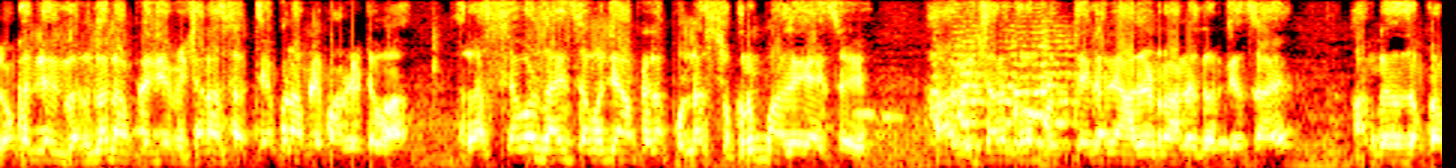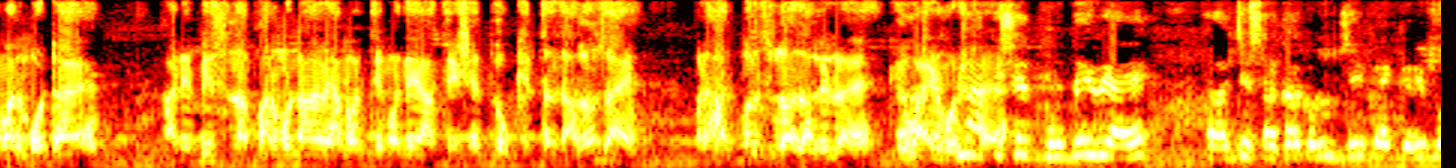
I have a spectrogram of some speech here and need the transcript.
डोक्यातले गणगण आपले जे विचार असतात ते पण आपले मागे ठेवा. रस्त्यावर जायचं म्हणजे आपल्याला पुन्हा सुखरूप मागे यायचंय. हा विचार करून प्रत्येकाने आलट राहणं गरजेचं आहे. अपघाताचं प्रमाण मोठं आहे. आणि मी सुद्धा फार मोठा ह्या बाबतीमध्ये अतिशय दुःखित तर झालोच आहे. पण हातबल सुद्धा झालेलो आहे. की वाईट गोष्ट आहे. अतिशय दुर्दैवी आहे. राज्य सरकारकडून जे काही गरीब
